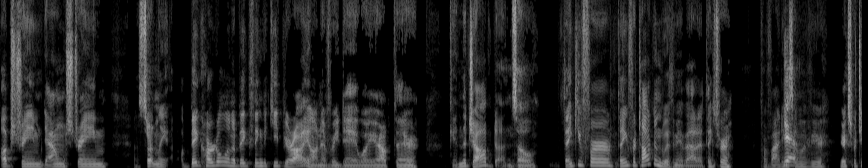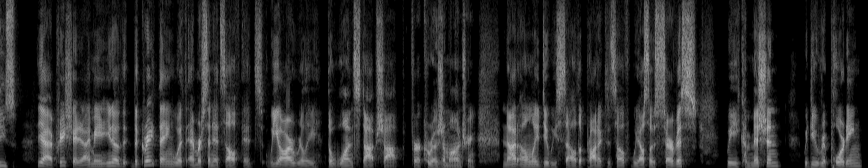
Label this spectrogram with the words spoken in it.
upstream, downstream. Certainly a big hurdle and a big thing to keep your eye on every day while you're out there getting the job done. So thank you for thank you for talking with me about it. Thanks for providing yeah. some of your, your expertise. Yeah, I appreciate it. I mean, you know, the, the great thing with Emerson itself, it's we are really the one-stop shop for corrosion monitoring. Not only do we sell the product itself, we also service we commission, we do reporting.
